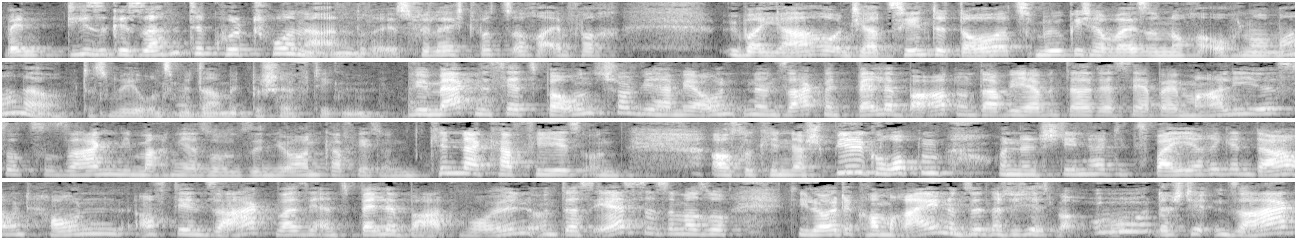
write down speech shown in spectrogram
wenn diese gesamte Kultur eine andere ist, vielleicht wird es auch einfach über Jahre und Jahrzehnte dauert es möglicherweise noch auch normaler, dass wir uns mit damit beschäftigen. Wir merken es jetzt bei uns schon. Wir haben ja unten einen Sarg mit Bällebad und da wir da das ja bei Mali ist sozusagen, die machen ja so Seniorencafés und Kindercafés und auch so Kinderspielgruppen und dann stehen halt die Zweijährigen da und hauen auf den Sarg, weil sie ans Bällebad wollen. Und das erste ist immer so, die Leute kommen rein und sind natürlich erstmal, oh, da steht ein Sarg.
